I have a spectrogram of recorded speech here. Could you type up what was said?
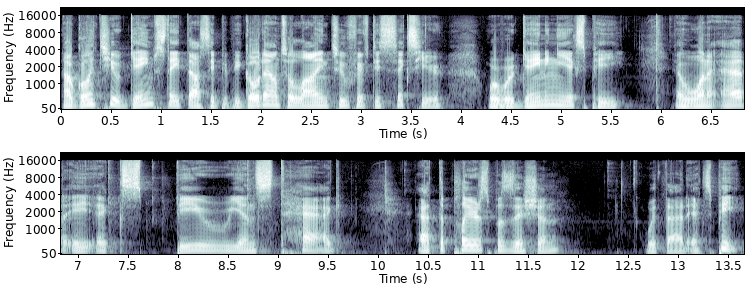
Now going to your game state.cpp, go down to line 256 here where we're gaining EXP and we want to add a experience tag at the player's position with that XP.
